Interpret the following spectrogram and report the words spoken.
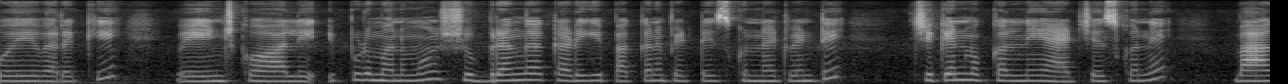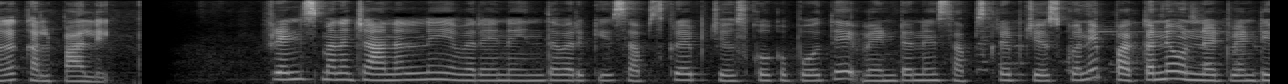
పోయే వరకు వేయించుకోవాలి. ఇప్పుడు మనము శుభ్రంగా కడిగి పక్కన పెట్టేసుకున్నటువంటి చికెన్ ముక్కల్ని యాడ్ చేసుకొని బాగా కలపాలి. ఫ్రెండ్స్ మన ఛానల్ని ఎవరైనా ఇంతవరకు సబ్స్క్రైబ్ చేసుకోకపోతే వెంటనే సబ్స్క్రైబ్ చేసుకొని పక్కనే ఉన్నటువంటి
